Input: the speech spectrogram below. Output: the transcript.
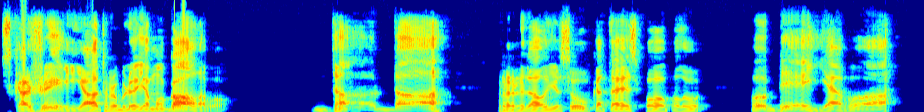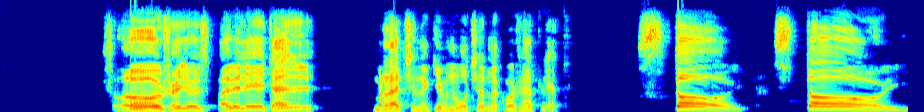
Скажи, я отрублю ему голову». «Да, да!» — прорыдал Юсуф, катаясь по полу. «Убей его!» «Слушаюсь, повелитель!» — мрачно кивнул чернокожий атлет. «Стой! Стой!»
